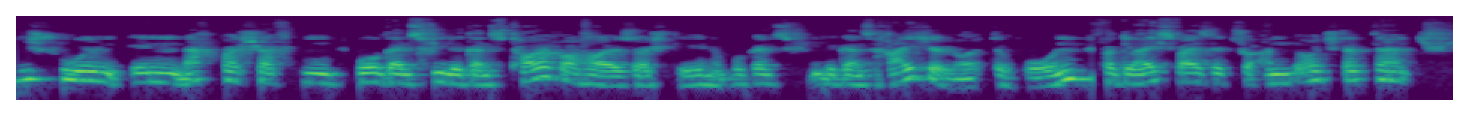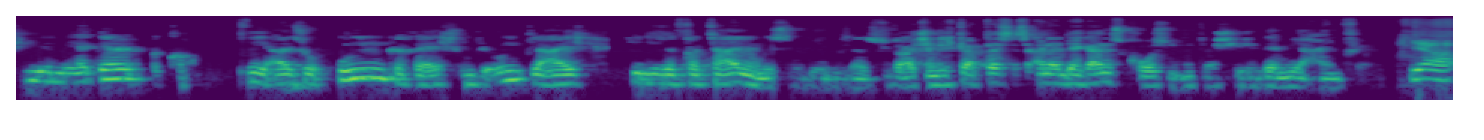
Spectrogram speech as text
die Schulen in Nachbarschaften, wo ganz viele ganz teure Häuser stehen und wo ganz viele ganz reiche Leute wohnen, vergleichsweise zu anderen Stadtteilen viel mehr Geld bekommen wie also ungerecht und wie ungleich hier diese Verteilung ist im Gegensatz zu Deutschland. Ich glaube, das ist einer der ganz großen Unterschiede, der mir einfällt. Ja,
